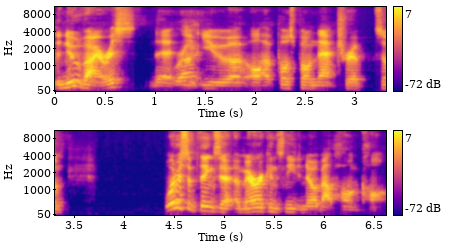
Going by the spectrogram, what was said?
the new virus, that right. you, you uh, all have postponed that trip. So, what are some things that Americans need to know about Hong Kong,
